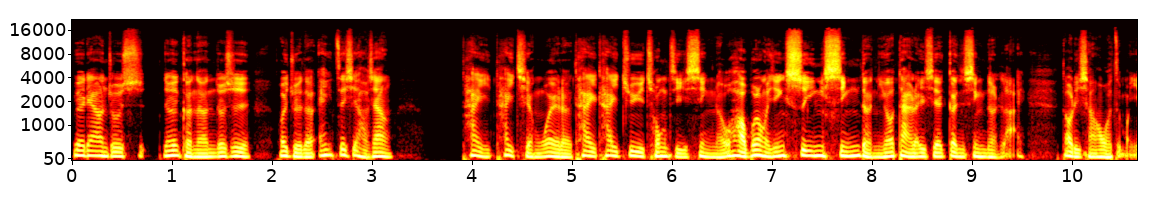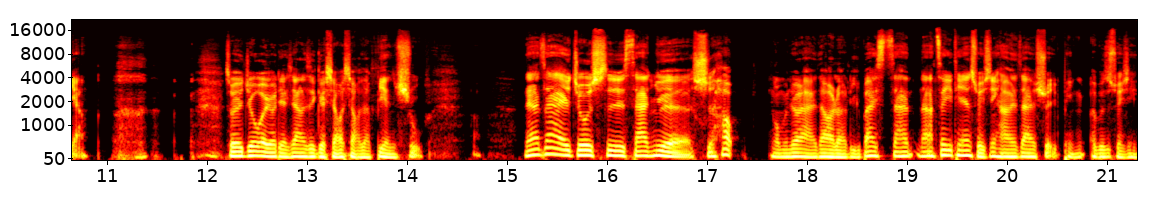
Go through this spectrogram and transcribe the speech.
月亮就是因为可能就是会觉得，哎，这些好像太太前卫了，太太具冲击性了。我好不容易已经适应新的，你又带了一些更新的来，到底想要我怎么样？所以就会有点像是一个小小的变数。那再就是三月十号，我们就来到了礼拜三。那这一天水星还会在水瓶，而不是水星，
